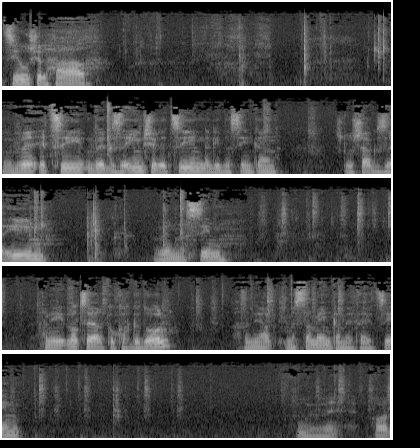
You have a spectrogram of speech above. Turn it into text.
ציור של הר ועצים וגזעים של עצים, נגיד נשים כאן שלושה גזעים ונשים, אני לא צייר כל כך גדול, אז אני רק מסמן כאן את העצים. ועוד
